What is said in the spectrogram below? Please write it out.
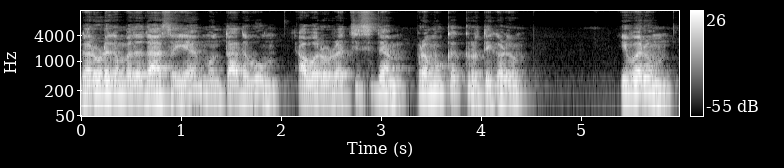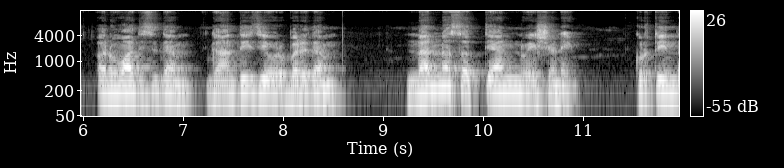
ಗರುಡಗಂಬದ ದಾಸಯ್ಯ ಮುಂತಾದವು ಅವರು ರಚಿಸಿದ ಪ್ರಮುಖ ಕೃತಿಗಳು. ಇವರು ಅನುವಾದಿಸಿದ ಗಾಂಧೀಜಿಯವರು ಬರೆದ ನನ್ನ ಸತ್ಯಾನ್ವೇಷಣೆ ಕೃತಿಯಿಂದ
